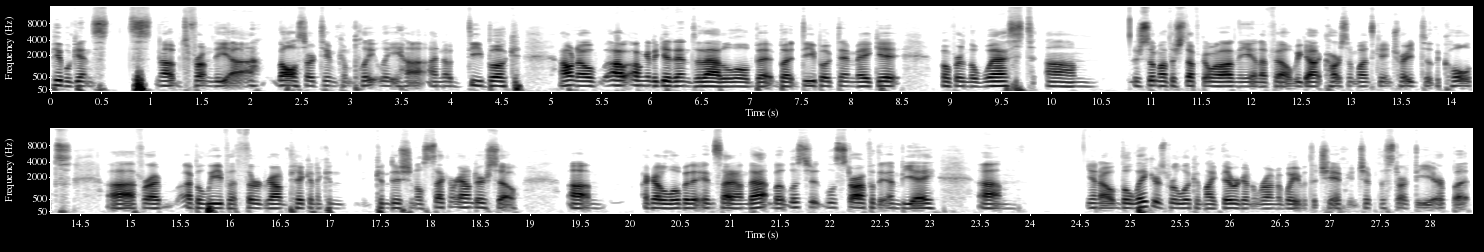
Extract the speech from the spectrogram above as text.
people getting snubbed from the uh, the All Star team completely. Uh, I know D Book. I don't know. I, am going to get into that a little bit, but D Book didn't make it over in the West. Um, there's some other stuff going on in the NFL. We got Carson Wentz getting traded to the Colts uh, for, I, I, believe, a third round pick and a con- conditional second rounder. So um, I got a little bit of insight on that. But let's just, let's start off with the NBA. Um, you know, the Lakers were looking like they were going to run away with the championship to start the year. But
